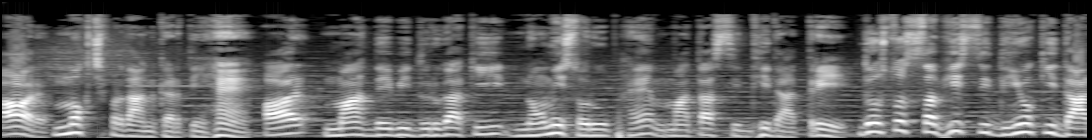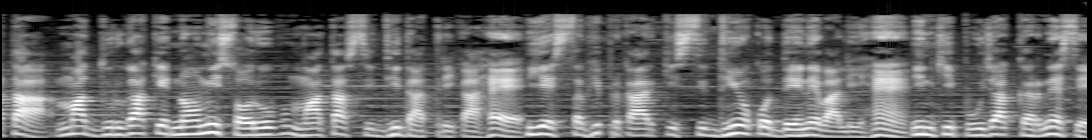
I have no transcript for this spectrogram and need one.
और मोक्ष प्रदान करती हैं। और माँ देवी दुर्गा की नौमी स्वरूप है माता सिद्धिदात्री। दोस्तों सभी सिद्धियों की दाता माँ दुर्गा के नौ नौमी स्वरूप माता सिद्धिदात्री का है। ये सभी प्रकार की सिद्धियों को देने वाली हैं। इनकी पूजा करने से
